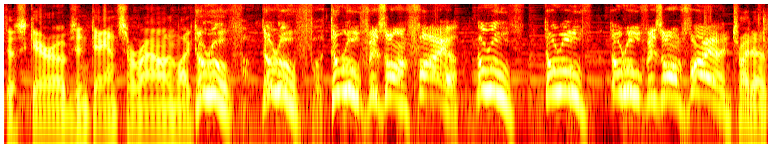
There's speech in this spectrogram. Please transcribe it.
the scarabs and dance around like, the roof, the roof, the roof is on fire, the roof, the roof, the roof is on fire, and try to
